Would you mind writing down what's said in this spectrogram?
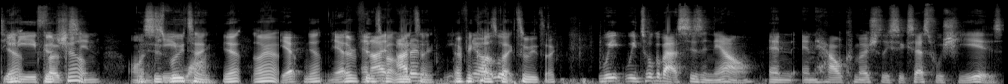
TDE focusing on this is Wu Tang. Yeah, oh yeah, yep, yeah. Yep. Everything's and about Wu Tang. Everything you know, comes look, back to Wu Tang. We we talk about SZA now and and how commercially successful she is,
